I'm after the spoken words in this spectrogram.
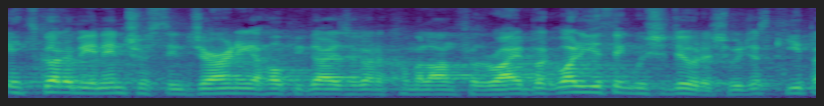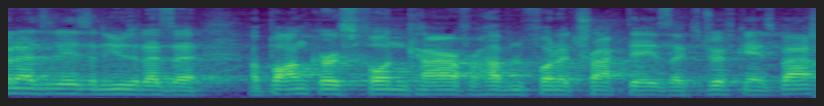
it's going to be an interesting journey. I hope you guys are going to come along for the ride. But what do you think we should do with it? Should we just keep it as it is and use it as a, a bonkers fun car for having fun at track days like the Drift Games Bash?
